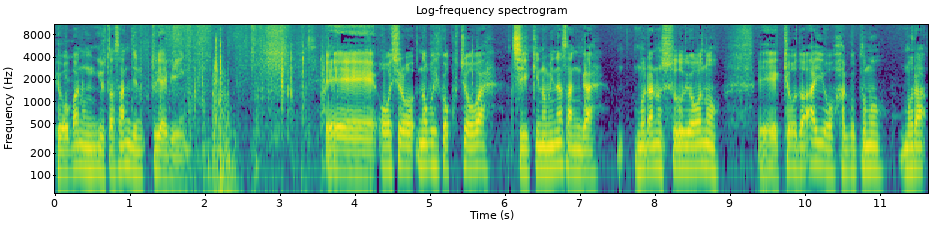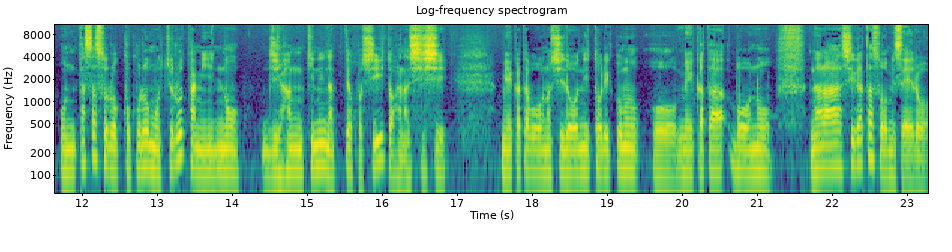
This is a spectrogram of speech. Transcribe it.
評判のゆたさんじのことやびん。えー、大城信彦区長は、地域の皆さんが村の収容の、えー、郷土愛を育む村うんたさする心を持ちるための自販機になってほしいと話しし、名方棒の指導に取り組む名方棒の奈良市型層を見せる、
